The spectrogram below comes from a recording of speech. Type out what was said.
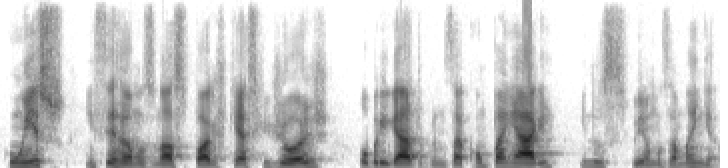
Com isso, encerramos o nosso podcast de hoje. Obrigado por nos acompanharem e nos vemos amanhã.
